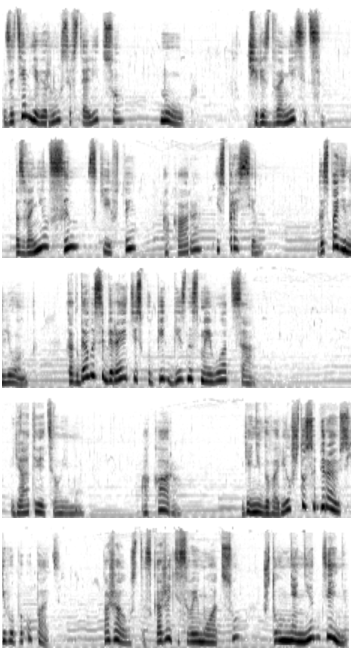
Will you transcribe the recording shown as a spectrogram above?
Затем я вернулся в столицу, ну, через два месяца позвонил сын Скифты, Акара, и спросил, «Господин Леонг, когда вы собираетесь купить бизнес моего отца?» Я ответил ему, «Акара, я не говорил, что собираюсь его покупать. Пожалуйста, скажите своему отцу, что у меня нет денег».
